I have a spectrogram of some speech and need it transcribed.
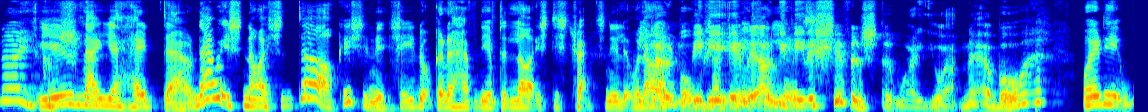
Now you can You sleep. lay your head down. Now it's nice and dark, isn't it? So you're not going to have any of the lights distracting your little It'll eyeballs. only be, the, underneath it'll your only be the shivers that wake you up now, boy. When you,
